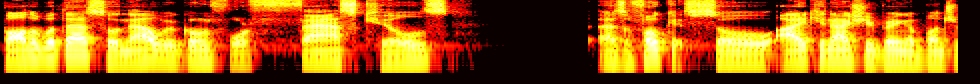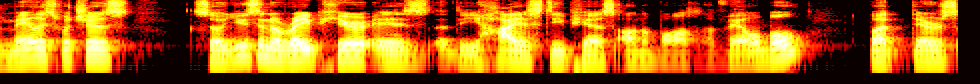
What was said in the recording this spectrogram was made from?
bother with that. So now we're going for fast kills as a focus. So I can actually bring a bunch of melee switches so using a rapier is the highest DPS on the boss available, but there's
